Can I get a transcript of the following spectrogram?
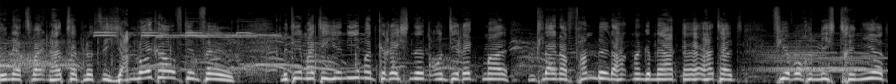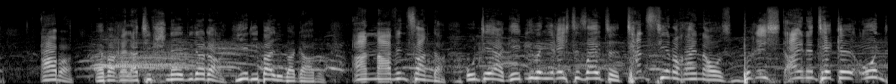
in der zweiten Halbzeit plötzlich Jan Leuker auf dem Feld. Mit dem hatte hier niemand gerechnet und direkt mal ein kleiner Fumble. Da hat man gemerkt, er hat halt vier Wochen nicht trainiert. Aber er war relativ schnell wieder da. Hier die Ballübergabe an Marvin Zander. Und der geht über die rechte Seite, tanzt hier noch einen aus, bricht einen Tackle und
